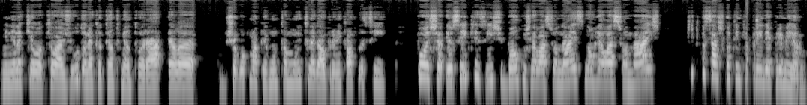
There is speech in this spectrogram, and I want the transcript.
menina que eu, que eu ajudo, né, que eu tento mentorar, ela chegou com uma pergunta muito legal para mim, que ela falou assim: "Poxa, eu sei que existe bancos relacionais e não relacionais. O que, que você acha que eu tenho que aprender primeiro? O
